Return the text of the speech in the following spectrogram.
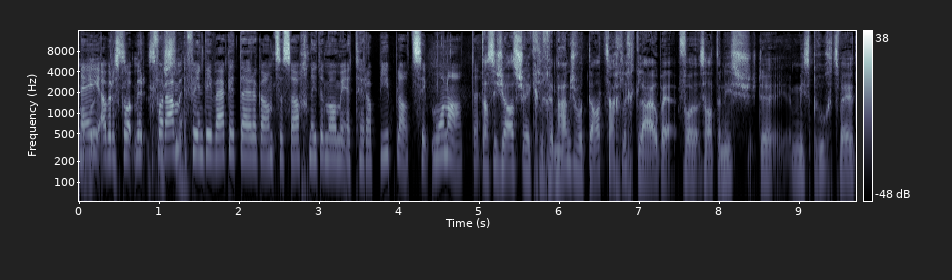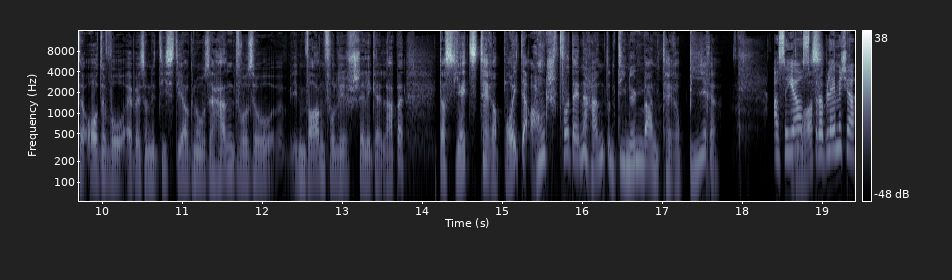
Nein, aber, es geht mir, es vor allem so. finde ich wegen dieser ganzen Sache nicht einmal mehr einen Therapieplatz seit Monaten. Das ist ja das Schreckliche. Menschen, die tatsächlich glauben, von Satanisten missbraucht zu werden oder die eben so eine Diagnose haben, die so in Wahnvorstellungen leben, dass jetzt Therapeuten Angst vor denen haben und die nicht mehr therapieren wollen. Also ja, das? Problem ist ja,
